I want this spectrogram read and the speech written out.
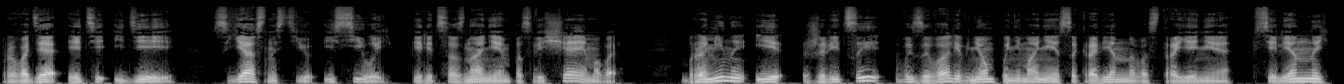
Проводя эти идеи с ясностью и силой перед сознанием посвящаемого, Брамины и жрецы вызывали в нем понимание сокровенного строения Вселенной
